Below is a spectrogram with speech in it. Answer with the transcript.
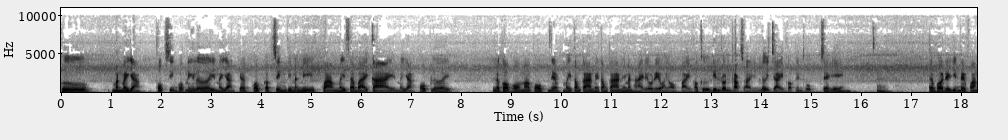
คือมันไม่อยากพบสิ่งพวกนี้เลย ไม่อยากจะพบกับสิ่งที่มันมีความไม่สบายกาย ไม่อยากพบเลย แล้วก็พอมาพบเนี่ยไม่ต้องการไม่ต้องการให้มันหายเร็วๆให้ออกไป ก็คือดิ้นรนผลักไสเลยใจก็เป็นทุกข์เสียเอง แต่พอได้ยินได้ฟัง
